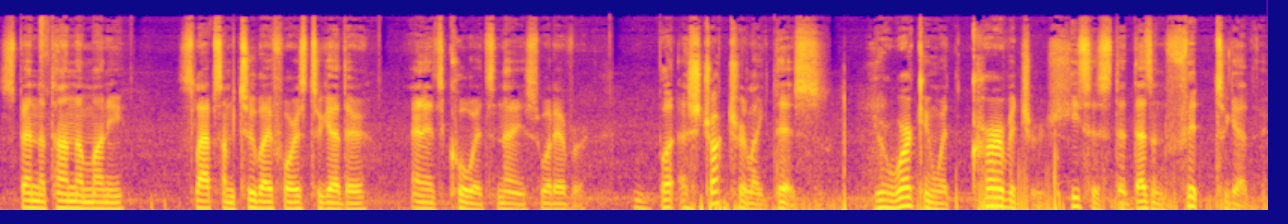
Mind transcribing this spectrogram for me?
spend a ton of money, slap some 2x4s together, and it's cool, it's nice, whatever. But a structure like this, you're working with curvatures, pieces that doesn't fit together.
